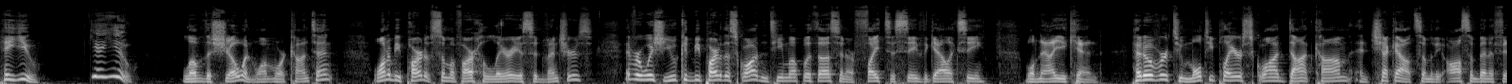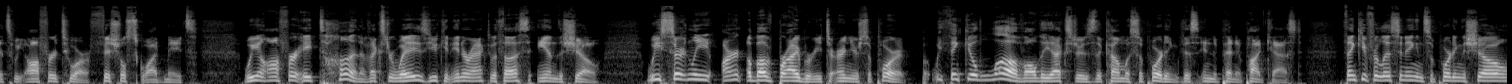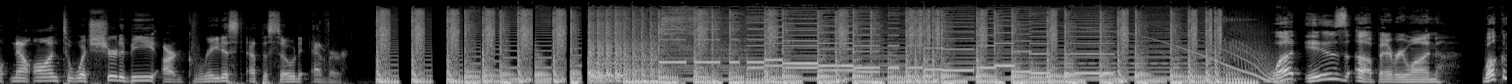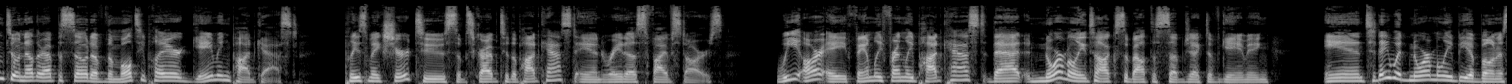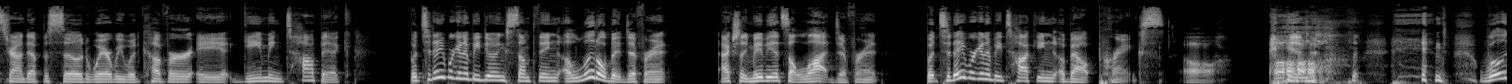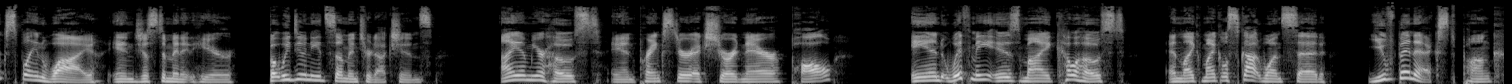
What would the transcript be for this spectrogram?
Hey, you. Yeah, you. Love the show and want more content? Want to be part of some of our hilarious adventures? Ever wish you could be part of the squad and team up with us in our fight to save the galaxy? Well, now you can. Head over to multiplayersquad.com and check out some of the awesome benefits we offer to our official squad mates. We offer a ton of extra ways you can interact with us and the show. We certainly aren't above bribery to earn your support, but we think you'll love all the extras that come with supporting this independent podcast. Thank you for listening and supporting the show. Now, on to what's sure to be our greatest episode ever. What is up, everyone? Welcome to another episode of the Multiplayer Gaming Podcast. Please make sure to subscribe to the podcast and rate us five stars. We are a family friendly podcast that normally talks about the subject of gaming, and today would normally be a bonus round episode where we would cover a gaming topic. But today we're going to be doing something a little bit different. Actually, maybe it's a lot different. But today we're going to be talking about pranks. Oh. Oh. And, and we'll explain why in just a minute here, but we do need some introductions. I am your host and prankster extraordinaire, Paul, and with me is my co host, and like Michael Scott once said, You've been exed, punk.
